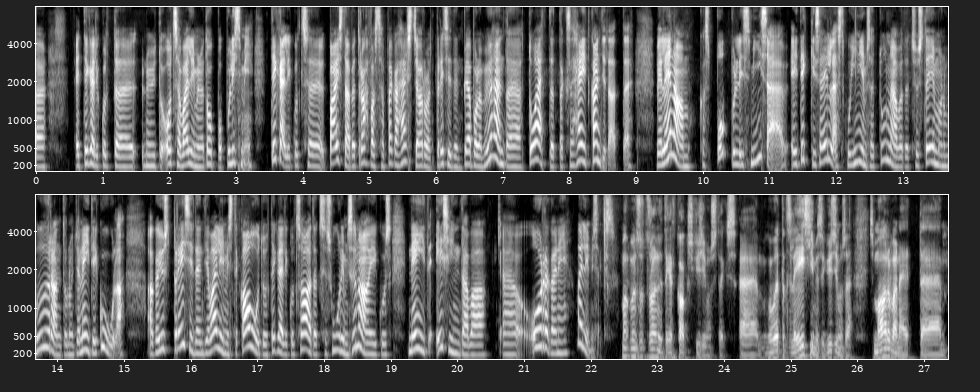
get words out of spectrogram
et tegelikult äh, nüüd otsevalimine toob populismi. tegelikult see paistab, et rahvas saab väga hästi aru, et president peab olema ühendaja, toetatakse häid kandidaate. veel enam, kas populism ise ei teki sellest, kui inimesed tunnevad, et süsteem on võõrandunud ja neid ei kuula, aga just presidendivalimiste kaudu tegelikult saadakse suurim sõnaõigus neid esindava äh, organi valimiseks? ma, ma, sul on tegelikult kaks küsimust, eks äh,, kui ma võtan selle esimese küsimuse, siis ma arvan, et äh,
